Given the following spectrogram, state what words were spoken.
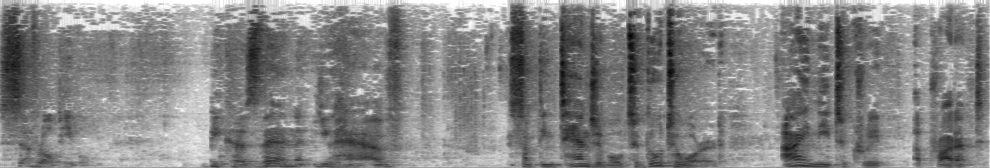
several people, because then you have something tangible to go toward. I need to create a product,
